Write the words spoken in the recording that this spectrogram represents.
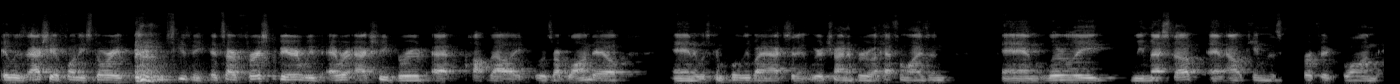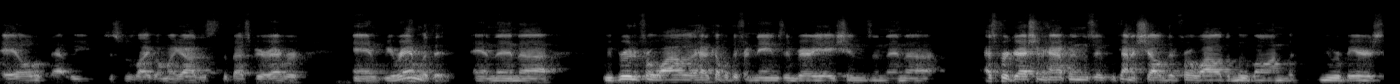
it was actually a funny story. Excuse me. It's our first beer we've ever actually brewed at Hop Valley. It was our blonde ale, and it was completely by accident. We were trying to brew a Hefeweizen, and literally we messed up, and out came this perfect blonde ale that we just was like, oh my god, this is the best beer ever, and we ran with it. And then uh, we brewed it for a while. It had a couple different names and variations, and then uh, as progression happens, it, we kind of shelved it for a while to move on with newer beers.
